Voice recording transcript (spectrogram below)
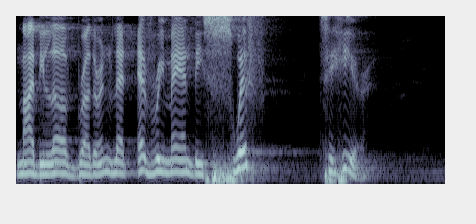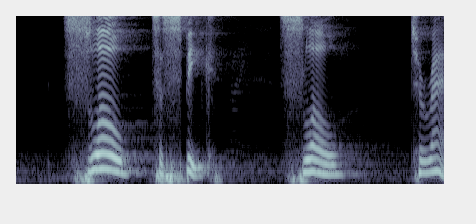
my beloved brethren, let every man be swift to hear, slow to speak, slow to wrath.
